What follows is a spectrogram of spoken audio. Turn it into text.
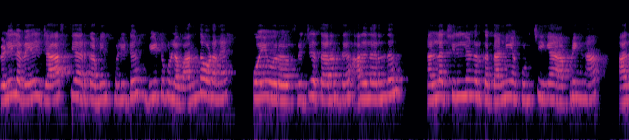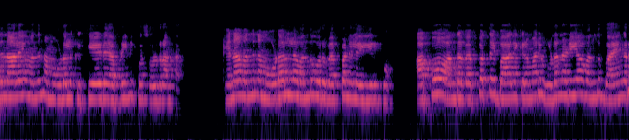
வெளியில வெயில் ஜாஸ்தியா இருக்கு அப்படின்னு சொல்லிட்டு, வீட்டுக்குள்ள வந்த உடனே போய் ஒரு ஃப்ரிட்ஜ திறந்து, அதுல இருந்து நல்லா சில்லுன்னு இருக்க தண்ணிய குடிச்சீங்க அப்படின்னா, அதனாலயும் வந்து நம்ம உடலுக்கு கேடு அப்படின்னு இப்ப சொல்றாங்க. ஏன்னா வந்து நம்ம உடல்ல வந்து ஒரு வெப்பநிலை இருக்கும். அப்போ அந்த வெப்பத்தை பாதிக்கிற மாதிரி உடனடியா வந்து பயங்கர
